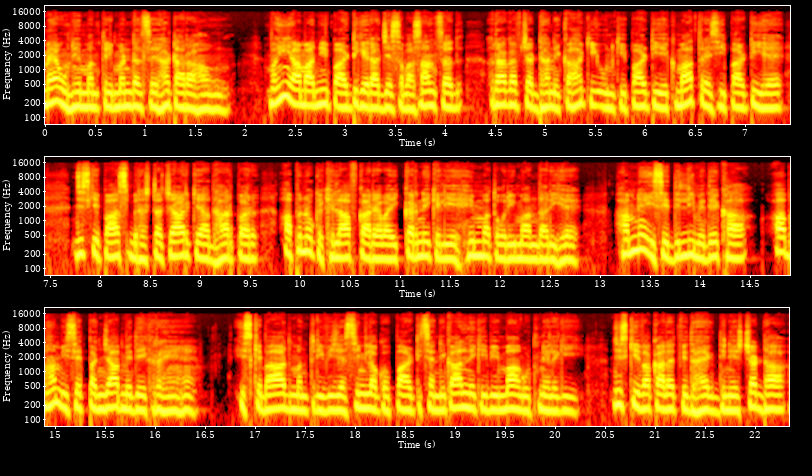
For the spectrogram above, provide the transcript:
मैं उन्हें मंत्रिमंडल से हटा रहा हूँ। वहीं आम आदमी पार्टी के राज्यसभा सांसद राघव चड्ढा ने कहा कि उनकी पार्टी एकमात्र ऐसी पार्टी है, जिसके पास भ्रष्टाचार के आधार पर अपनों के खिलाफ कार्रवाई करने के लिए हिम्मत और ईमानदारी है। हमने इसे दिल्ली में देखा, अब हम इसे पंजाब में देख रहे हैं। इसके बाद मंत्री विजय सिंगला को पार्टी से निकालने की भी मांग उठने लगी, जिसकी वकालत विधायक दिनेश चड्ढा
